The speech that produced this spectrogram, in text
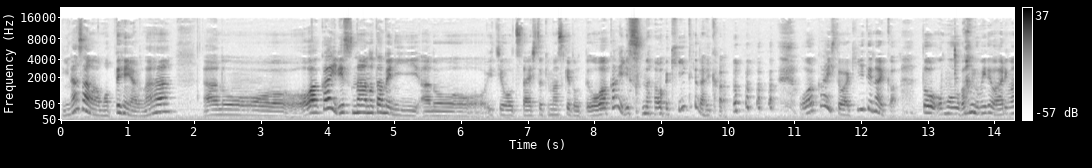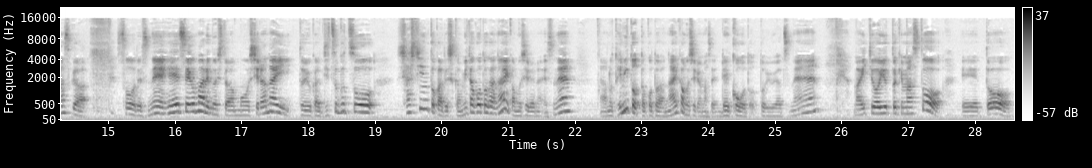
皆さんは持ってへんやろな。あのお若いリスナーのためにあの一応お伝えしときますけどってお若いリスナーは聞いてないか。お若い人は聞いてないかと思う番組ではありますがそうですね。平成生まれの人はもう知らないというか実物を写真とかでしか見たことがないかもしれないですね。あの手に取ったことはないかもしれません。レコードというやつね、まあ、一応言っときますと,、えーと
